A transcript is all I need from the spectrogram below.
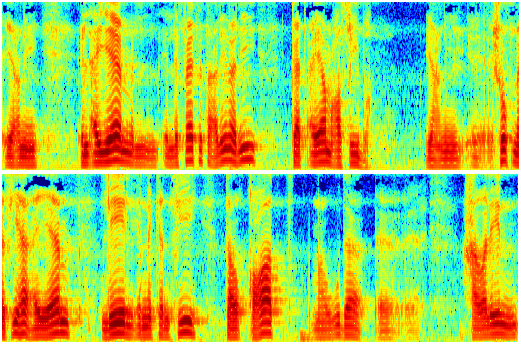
يعني الأيام اللي فاتت علينا دي كانت أيام عصيبة. يعني شفنا فيها أيام ليه لأن كان في توقعات موجودة حوالين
